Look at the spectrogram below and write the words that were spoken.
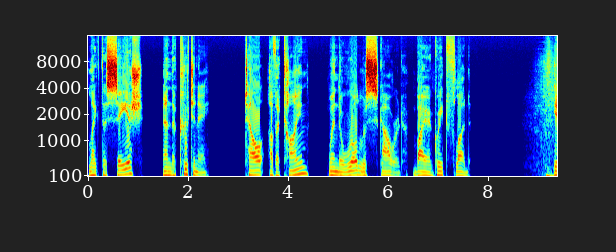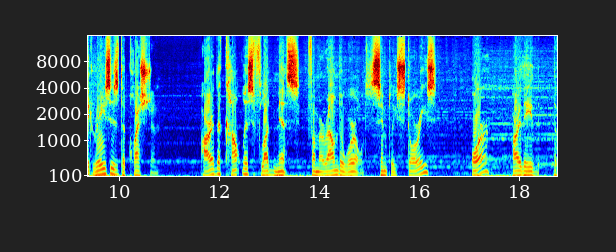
like the Salish and the Kootenai tell of a time when the world was scoured by a great flood. It raises the question are the countless flood myths from around the world simply stories, or are they the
